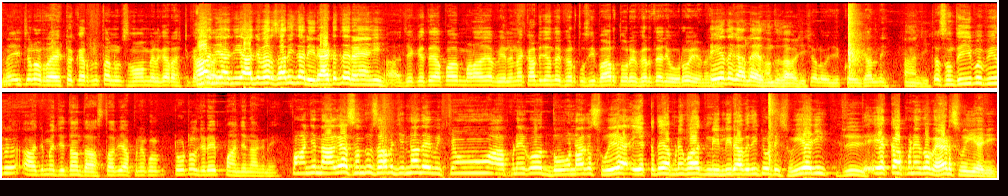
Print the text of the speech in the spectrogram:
ਨਹੀਂ ਚਲੋ ਰੈਸਟ ਕਰਨ ਤੁਹਾਨੂੰ ਸੌ ਮਿਲ ਗਿਆ ਰੈਸਟ ਕਰਨ ਹਾਂਜੀ ਹਾਂਜੀ ਅੱਜ ਫਿਰ ਸਾਰੀ ਦਿਹਾੜੀ ਰੈਟ ਤੇ ਰਹੇ ਆ ਜੀ। ਹਾਂ ਜੇ ਕਿਤੇ ਆਪਾਂ ਮਾੜਾ ਜਿਹਾ ਵੇਲੇ ਨਾ ਕੱਢ ਜਾਂਦੇ ਫਿਰ ਤੁਸੀਂ ਬਾਹਰ ਤੋਰੇ ਫਿਰਤੇ ਅੱਜ ਹੋਰ ਹੋ ਜਾਣਾ ਇਹ ਤਾਂ ਗੱਲ ਹੈ ਸੰਧੂ ਸਾਹਿਬ ਜੀ। ਚਲੋ ਜੀ ਕੋਈ ਗੱਲ ਨਹੀਂ। ਹਾਂਜੀ। ਤੇ ਸੰਦੀਪ ਵੀਰ ਅੱਜ ਮੈਂ ਜਿੱਦਾਂ ਦੱਸਤਾ ਵੀ ਆਪਣੇ ਕੋਲ ਟੋਟਲ ਜਿਹੜੇ ਪੰਜ ਨਗ ਨੇ। ਪੰਜ ਨਾਗ ਆ ਸੰਧੂ ਸਾਹਿਬ ਜਿਨ੍ਹਾਂ ਦੇ ਵਿੱਚੋਂ ਆਪਣੇ ਕੋਲ ਦੋ ਨਾਗ ਸੂਏ ਆ ਇੱਕ ਤੇ ਆਪਣੇ ਕੋਲ ਅੱਜ ਨੀਲੀ ਰਾਵੀ ਦੀ ਝੋਟੀ ਸੂਈ ਆ ਜੀ। ਤੇ ਇੱਕ ਆਪਣੇ ਕੋਲ ਵੈੜ ਸੂਈ ਆ ਜੀ।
